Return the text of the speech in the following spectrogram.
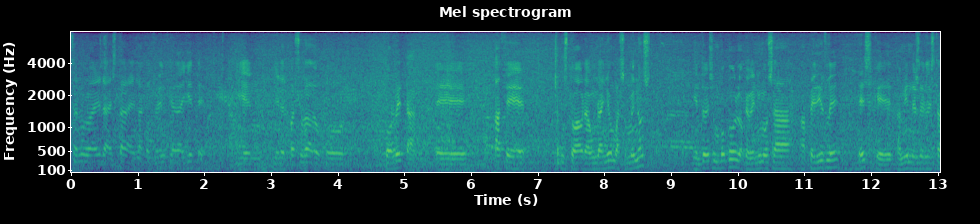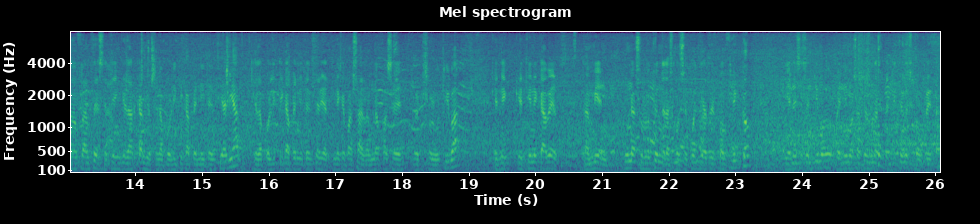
Esta nueva era está en la conferencia de Ayete y en, y en el paso dado por, por Reta eh, hace justo ahora un año más o menos. Y entonces un poco lo que venimos a, a pedirle es que también desde el Estado francés se tienen que dar cambios en la política penitenciaria, que la política penitenciaria tiene que pasar a una fase resolutiva, que, que tiene que haber también una solución de las consecuencias del conflicto y en ese sentido venimos a hacer unas peticiones concretas.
